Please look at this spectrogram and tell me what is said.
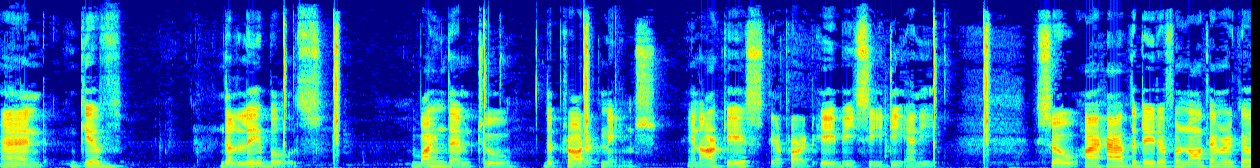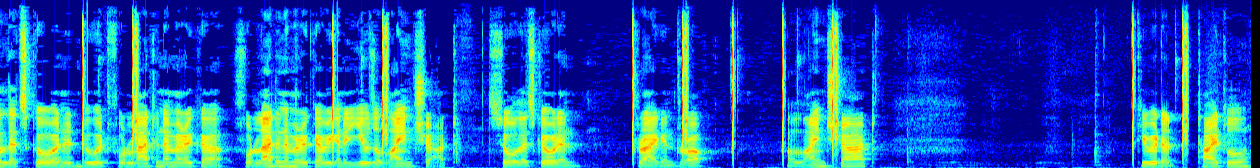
and give the labels bind them to the product names in our case they are product A B C D and E so I have the data for North America. Let's go ahead and do it for Latin America. For Latin America we're going to use a line chart. So let's go ahead and drag and drop a line chart. Give it a title.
